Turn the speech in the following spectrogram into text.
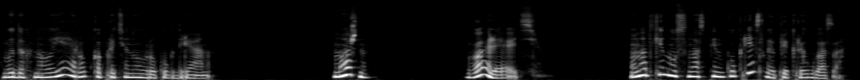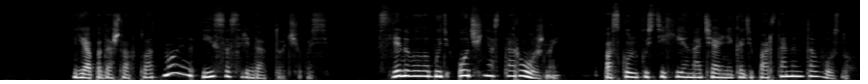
выдохнула я и робко протянула руку к Дриану. Можно? Валяйте. Он откинулся на спинку кресла и прикрыл глаза. Я подошла вплотную и сосредоточилась. Следовало быть очень осторожной, поскольку стихия начальника департамента — воздух.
